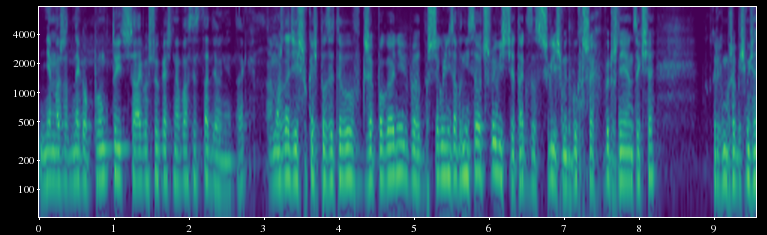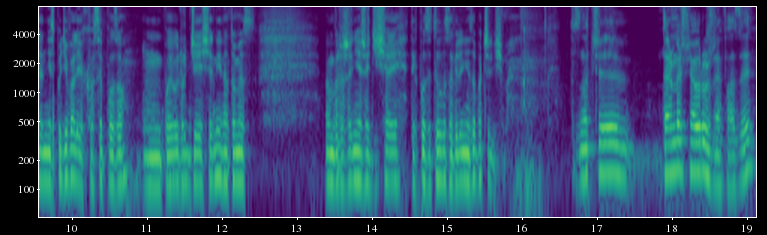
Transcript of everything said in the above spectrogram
nie ma żadnego punktu i trzeba go szukać na własnym stadionie, tak? A można gdzieś szukać pozytywów w grze Pogoni? Bo Poszczególni zawodnicy oczywiście, tak? Zastrzegliśmy dwóch, trzech wyróżniających się, których może byśmy się nie spodziewali, jak Jose Pozo mm, po rundzie jesiennej, natomiast mam wrażenie, że dzisiaj tych pozytywów za wiele nie zobaczyliśmy. To znaczy, ten mecz miał różne fazy.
